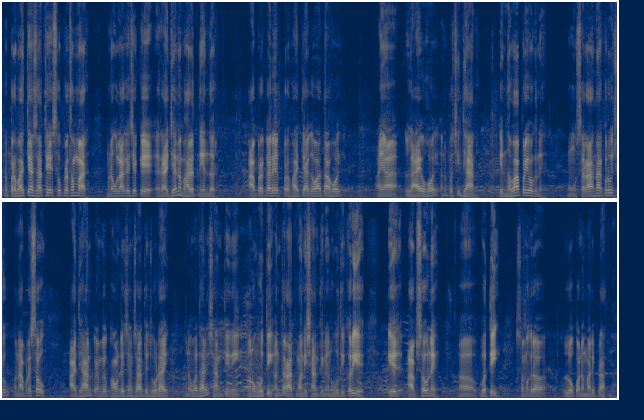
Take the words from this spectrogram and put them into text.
અને પ્રભાત્યા સાથે સૌ પ્રથમવાર મને એવું લાગે છે કે રાજ્યના ભારતની અંદર આ પ્રકારે પ્રભાત્યા ગવાતા હોય, અહીંયા લાઈવ હોય અને પછી ધ્યાન એ નવા પ્રયોગને હું સરાહના કરું છું અને આપણે સૌ આ ધ્યાન પ્રેમયોગ ફાઉન્ડેશન સાથે જોડાય અને વધારે શાંતિની અનુભૂતિ, અંતરાત્માની શાંતિની અનુભૂતિ કરીએ એ જ આપ સૌને વતી સમગ્ર લોકોને મારી પ્રાર્થના.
